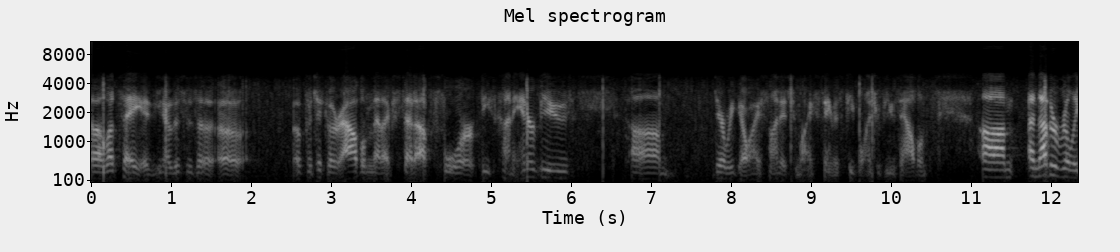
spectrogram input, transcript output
uh, let's say you know this is a, a, a, particular album that I've set up for these kind of interviews. Um, there we go. I assigned it to my Famous People Interviews album. Um, another really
